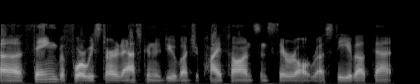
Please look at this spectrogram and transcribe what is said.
uh, thing before we started asking to do a bunch of Python since they were all rusty about that.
